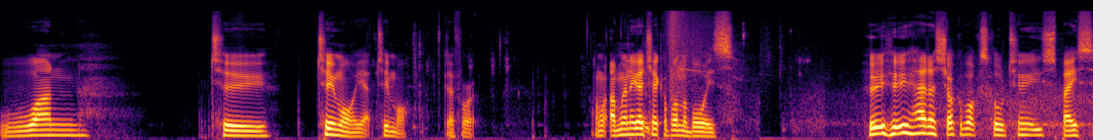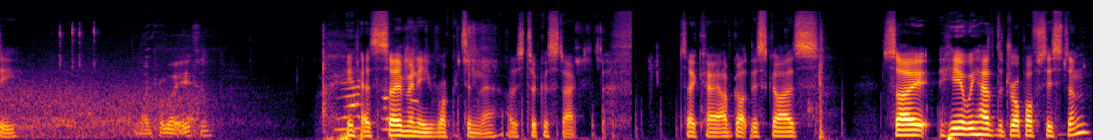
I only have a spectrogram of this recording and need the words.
one, two, two more. Yep, two more. Go for it. I'm, I'm gonna go check up on the boys. Who who had a shulker box called Too Spacey? No, probably Ethan. He has so many rockets in there. I just took a stack. It's okay, I've got this, guys. So, here we have the drop-off system.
